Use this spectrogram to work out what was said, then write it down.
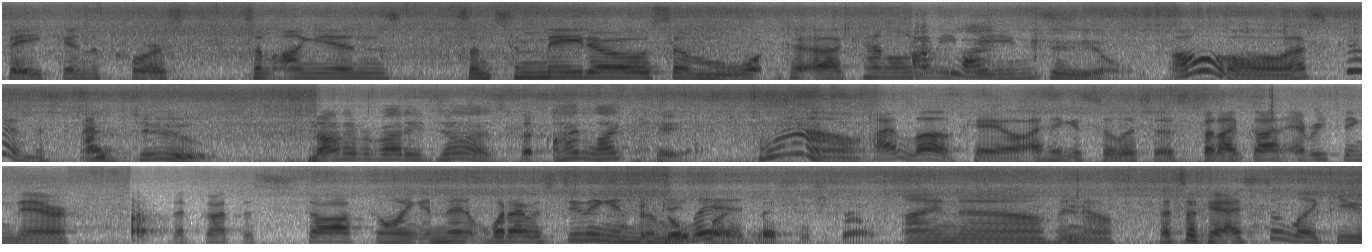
bacon, of course, some onions, some tomato, some uh, cannellini I like beans. kale. Oh, that's good. I I'm- do. Not everybody does, but I like kale. wow, I love kale. I think it's delicious. But I've got everything there. I've got the stock going, and then what I was doing in the I don't lid. like Brussels sprouts. I know, I Yeah. know. That's okay. I still like you.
